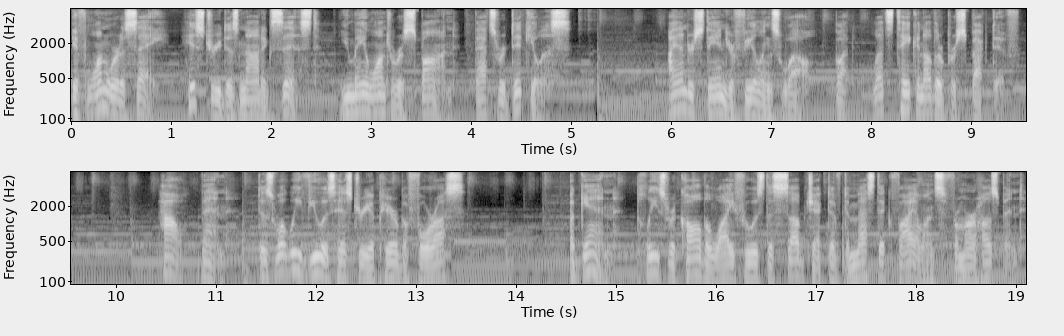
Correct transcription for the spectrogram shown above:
If one were to say, history does not exist, you may want to respond, that's ridiculous. I understand your feelings well, but let's take another perspective. How, then, does what we view as history appear before us? Again, please recall the wife who was the subject of domestic violence from her husband.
